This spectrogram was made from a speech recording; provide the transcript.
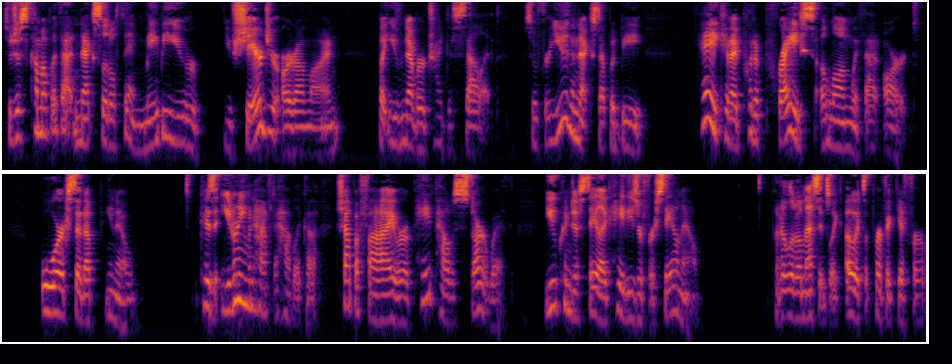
So just come up with that next little thing. Maybe you're you've shared your art online, but you've never tried to sell it. So for you, the next step would be, hey, can I put a price along with that art? Or set up, you know, because you don't even have to have like a Shopify or a PayPal to start with. You can just say, like, hey, these are for sale now. Put a little message like, oh, it's a perfect gift for,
